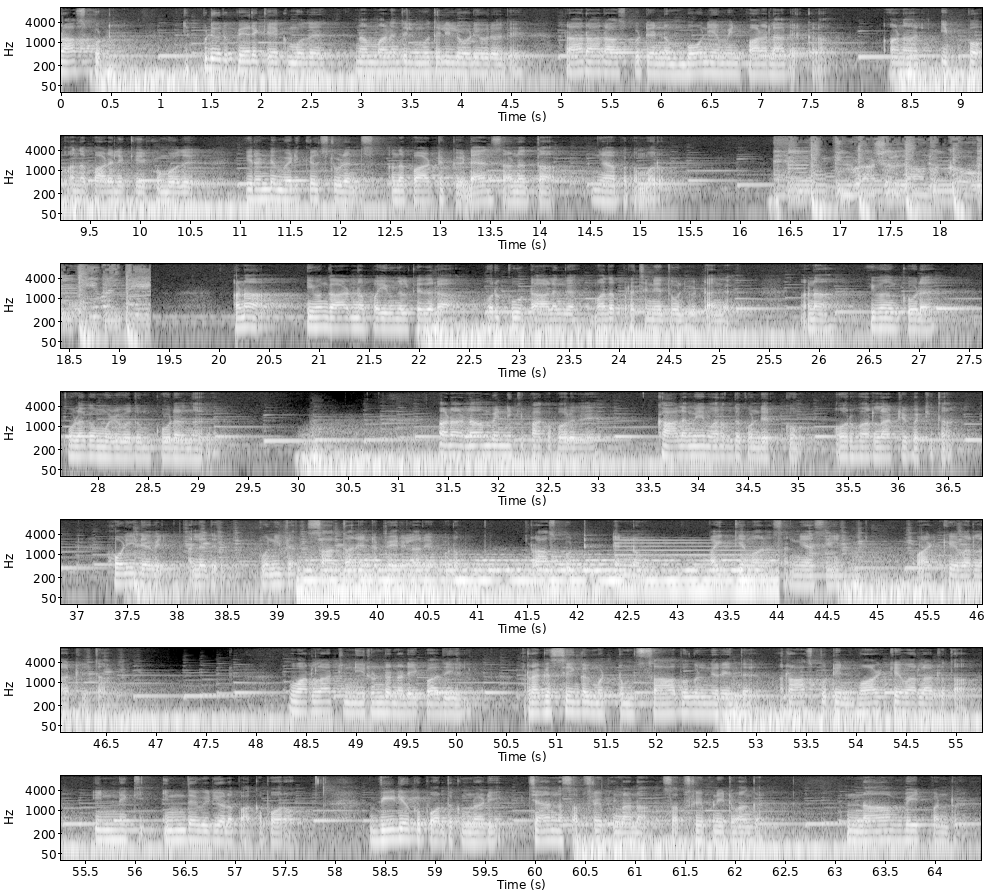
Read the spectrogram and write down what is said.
ராஸ்புட். இப்படி ஒரு பேரை கேட்கும்போது நம் மனதில் முதலில் ஓடி வருவது ராரா ராஸ்புட் என்னும் போனியம்மின் பாடலாக இருக்கலாம். ஆனால் இப்போ அந்த பாடலை கேட்கும்போது இரண்டு மெடிக்கல் ஸ்டூடெண்ட்ஸ் அந்த பாட்டுக்கு டான்ஸ் ஆனது தான் ஞாபகம் வரும். ஆனால் இவங்க ஆடினப்போ இவங்களுக்கு எதிராக ஒரு கூட்ட ஆளுங்க மத பிரச்சனையை தூண்டிவிட்டாங்க. ஆனால் இவங்க கூட உலகம் முழுவதும் கூட இருந்தாங்க. ஆனால் நாம் இன்னைக்கு பார்க்க போகிறது காலமே மறந்து கொண்டிருக்கும் ஒரு வரலாற்றை பற்றி தான் ஹோலி டெவில் அல்லது புனித சாத்தான் என்ற பெயரில் அறியப்படும் ராஸ்புட் என்னும் பைத்தியமான சன்னியாசியின் வாழ்க்கை வரலாற்றை தான் வரலாற்றின் இருண்ட நடைபாதையில் ரகசியங்கள் மற்றும் சாபங்கள் நிறைந்த ராஸ்புட்டின் வாழ்க்கை வரலாற்று தான் இன்னைக்கு இந்த வீடியோவில் பார்க்க போகிறோம் வீடியோவுக்கு போகிறதுக்கு முன்னாடி சேனலை சப்ஸ்கிரைப் பண்ணலான்னா சப்ஸ்கிரைப் பண்ணிவிட்டு வாங்க. நான் வெயிட் பண்ணுறேன்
